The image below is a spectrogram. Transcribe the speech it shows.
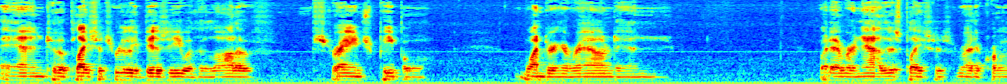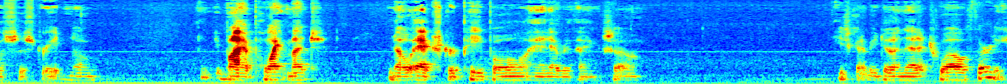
and to a place that's really busy with a lot of strange people wandering around and whatever. Now this place is right across the street. No by appointment, no extra people and everything. So he's going to be doing that at 12:30.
